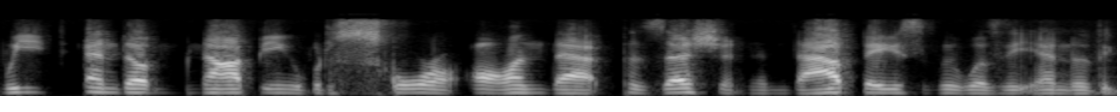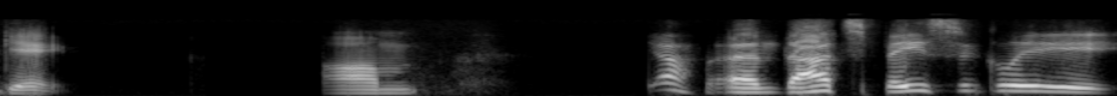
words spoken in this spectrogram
we end up not being able to score on that possession, and that basically was the end of the game. Um, yeah, and that's basically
